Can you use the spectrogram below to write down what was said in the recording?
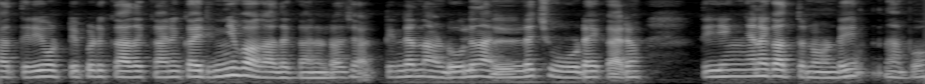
പത്തിരി ഒട്ടിപ്പിടിക്കാതെക്കാനും കരിഞ്ഞു പോകാതെക്കാനും കേട്ടോ ചട്ടിന്റെ നടുവിൽ നല്ല ചൂടേക്കാരം. തീ ഇങ്ങനെ കത്തണോണ്ട്. അപ്പോൾ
